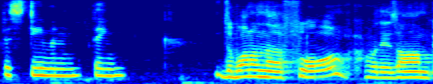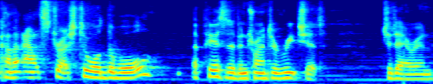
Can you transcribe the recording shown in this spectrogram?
this demon thing? The one on the floor, with his arm kind of outstretched toward the wall, appears to have been trying to reach it. Jadarian,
